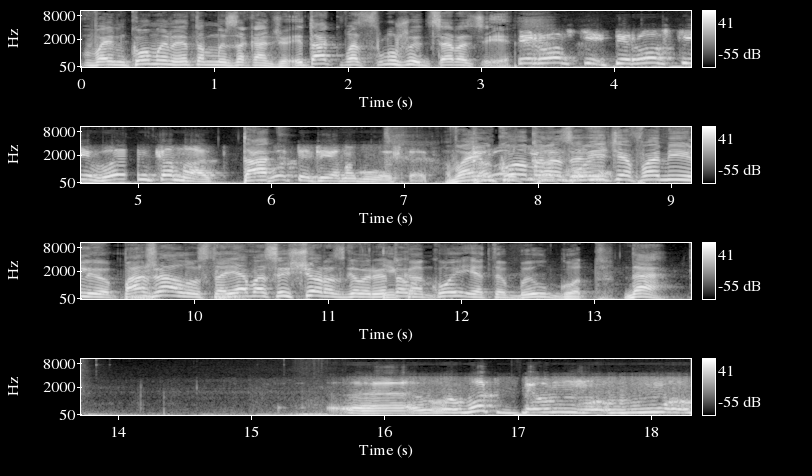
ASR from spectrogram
военкома, и на этом мы заканчиваем. Итак, вас слушает вся Россия. Перовский, Перовский военкомат. Так. Вот это я могу вам сказать. Военкома Какой- назовите фамилию. Пожалуйста, я вас еще раз говорю. И это- какой это был год? Да. Э, вот ну,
